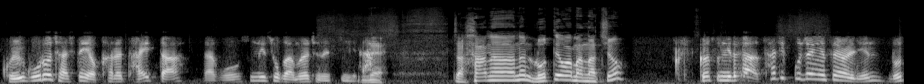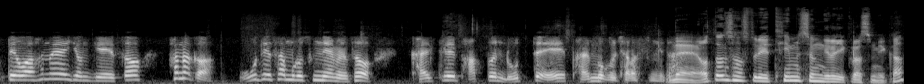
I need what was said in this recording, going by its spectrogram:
골고루 자신의 역할을 다했다라고 승리 소감을 전했습니다. 네. 자, 하나는 롯데와 만났죠? 그렇습니다. 사직구장에서 열린 롯데와 하나의 경기에서 하나가 5대 3으로 승리하면서 갈 길 바쁜 롯데의 발목을 잡았습니다. 네, 어떤 선수들이 팀 승리를 이끌었습니까?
